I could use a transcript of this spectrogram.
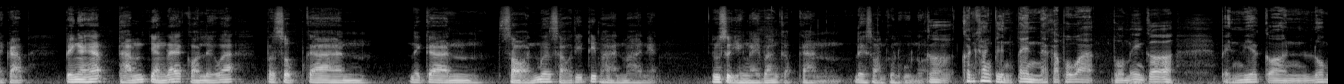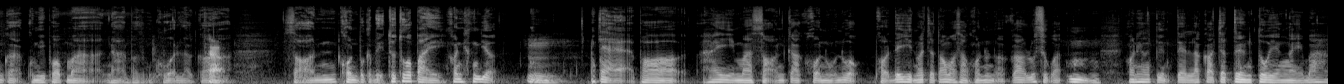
นะครับ เป็นไงครับถามอย่างแรกก่อนเลยว่า ประสบการณ์ในการสอนเมื่อเสาร์อาทิตย์ที่ผ่านมาเนี่ย รู้สึกยังไงบ้างกับการได้สอนคนหูหนวกก็ค่อนข้างตื่นเต้นนะครับ เพราะว่าผมเองก็เป็นวิทยากรร่วมกับคุณพิภพมานานพอสมควร แล้วก็ครับสอนคนปกติทั่ว ๆ ไปค่อนข้างเยอะ อืมแต่พอให้มาสอนกับคนหูหนวก พอได้ยินว่าจะต้องมาสอนคนหูหนวกก็รู้สึกว่า อืมค่อนข้างตื่นเต้นแล้วก็จะเตรียมตัวยังไงบ้าง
